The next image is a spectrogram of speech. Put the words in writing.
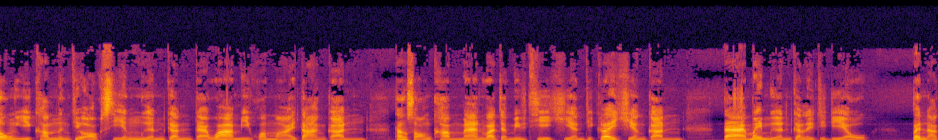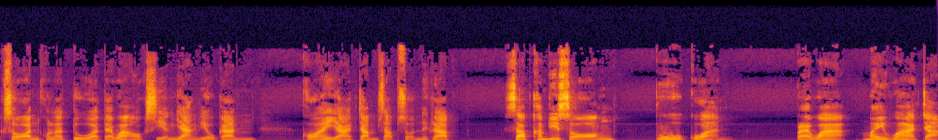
ตรงอีกคำหนึ่งที่ออกเสียงเหมือนกัน แต่ว่ามีความหมายต่างกัน ทั้งสองคำแม้นว่าจะมีวิธีเขียนที่ใกล้เคียงกัน แต่ไม่เหมือนกันเลยทีเดียว เป็นอักษรคนละตัว แต่ว่าออกเสียงอย่างเดียวกัน ขอให้อย่าจำสับสนนะครับศัพท์คำที่สองผู้กวนแปลว่า ไม่ว่าจะ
